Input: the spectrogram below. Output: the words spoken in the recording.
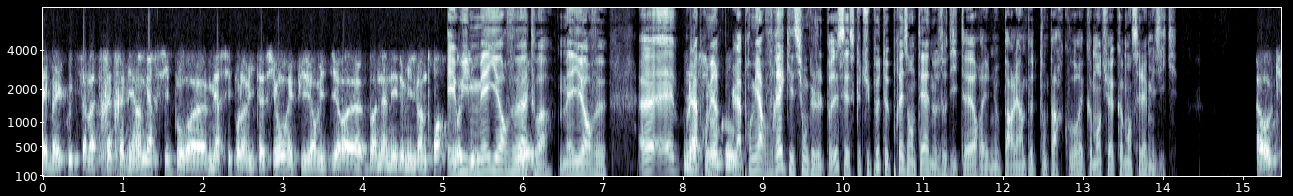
Eh ben écoute, ça va très très bien. Merci pour euh, merci pour l'invitation et puis j'ai envie de dire euh, bonne année 2023. Et oui, aussi. meilleurs vœux à Oui. toi, meilleurs vœux. Euh, la, première, beaucoup. la première vraie question que je vais te poser, c'est est-ce que tu peux te présenter à nos auditeurs et nous parler un peu de ton parcours et comment tu as commencé la musique? Ah, ok,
